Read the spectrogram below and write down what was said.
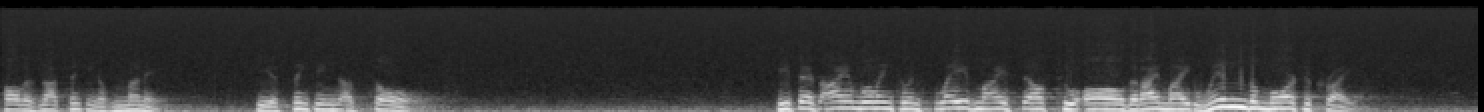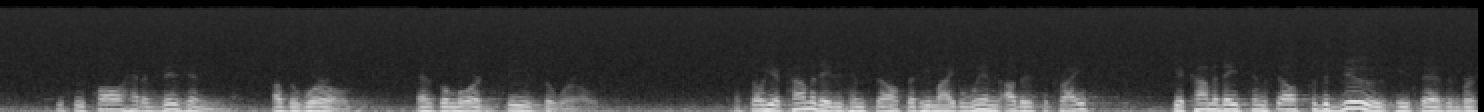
Paul is not thinking of money. He is thinking of souls. He says, I am willing to enslave myself to all that I might win the more to Christ. You see, Paul had a vision of the world as the Lord sees the world. And so he accommodated himself that he might win others to Christ he accommodates himself to the Jews, he says in verse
